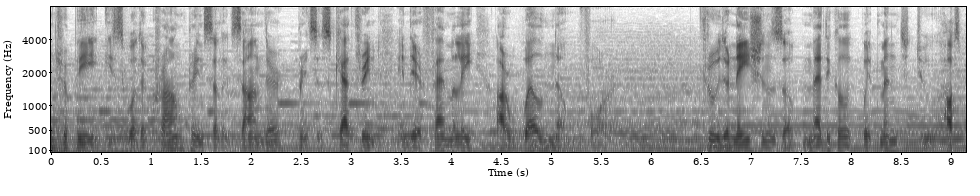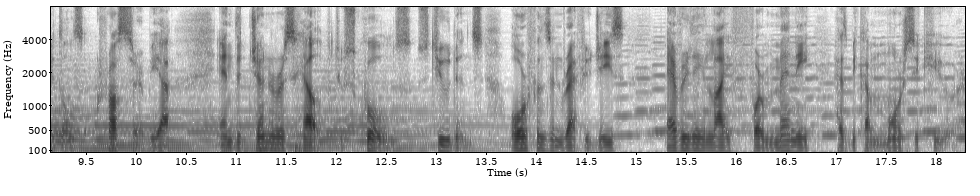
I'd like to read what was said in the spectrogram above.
Philanthropy is what the Crown Prince Alexander, Princess Catherine, and their family are well known for. Through donations of medical equipment to hospitals across Serbia and the generous help to schools, students, orphans, and refugees, everyday life for many has become more secure.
